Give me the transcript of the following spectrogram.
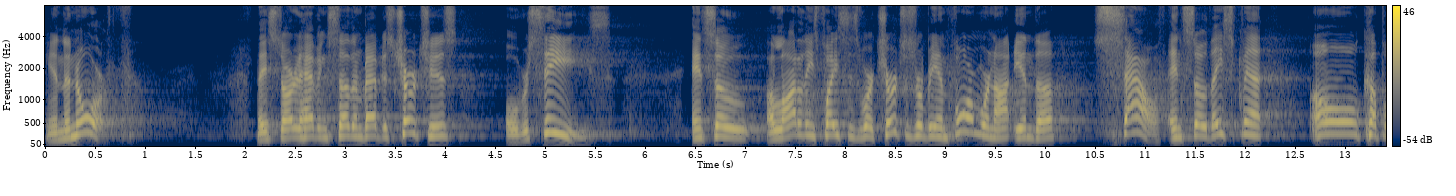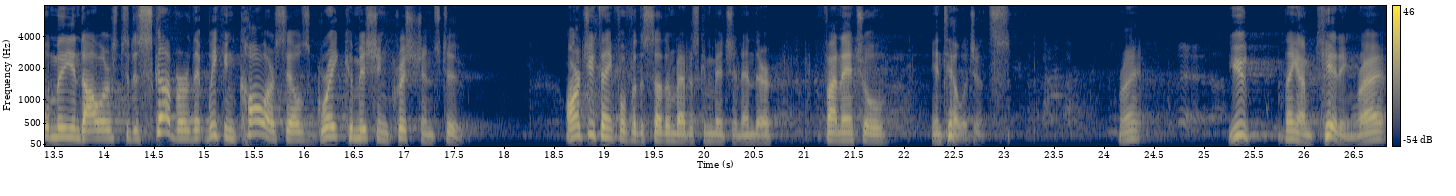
in the North. They started having Southern Baptist churches overseas. And so a lot of these places where churches were being formed were not in the South. And so they spent, oh, a couple million dollars to discover that we can call ourselves Great Commission Christians too. Aren't you thankful for the Southern Baptist Convention and their financial intelligence? Right? You think I'm kidding, right?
